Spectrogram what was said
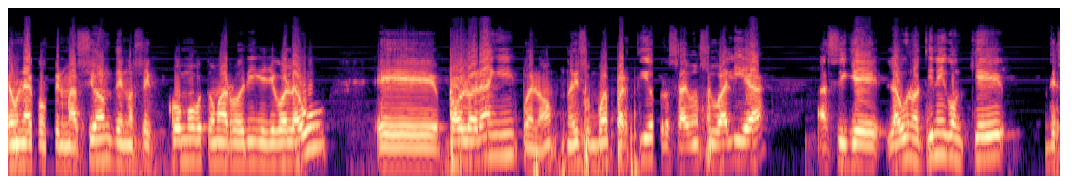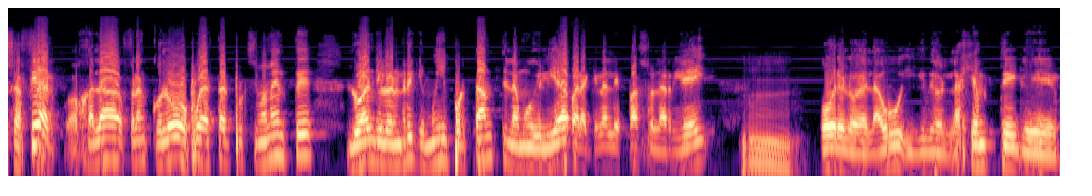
es una confirmación de no sé cómo Tomás Rodríguez llegó a la U. Eh, Pablo Arangui, bueno, no hizo un buen partido, pero sabemos su valía. Así que la U no tiene con qué desafiar. Ojalá Franco Lobo pueda estar próximamente. Lo Ángelo Enrique, muy importante la movilidad para que darle paso a la Ribey. Pobre lo de la U y de la gente que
